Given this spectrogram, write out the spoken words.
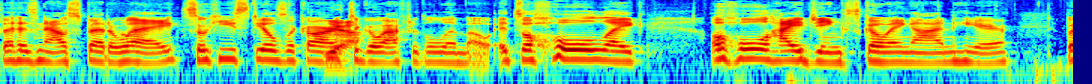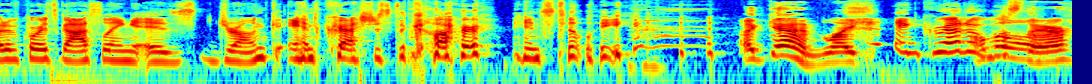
that has now sped away. So he steals a car Yeah. to go after the limo. It's a whole like a whole hijinks going on here. But of course, Gosling is drunk and crashes the car instantly. Again, like Incredible. almost there.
